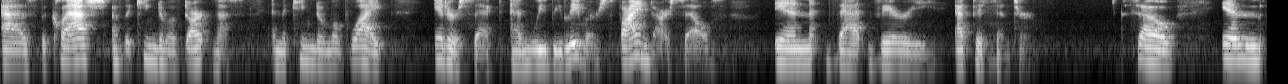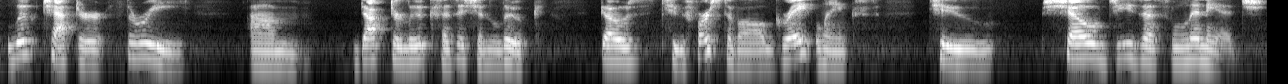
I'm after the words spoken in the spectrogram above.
as the clash of the kingdom of darkness and the kingdom of light intersect, and we believers find ourselves in that very epicenter. So, in Luke chapter 3, um, Dr. Luke, physician Luke, goes to, first of all, great lengths to show Jesus' lineage,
